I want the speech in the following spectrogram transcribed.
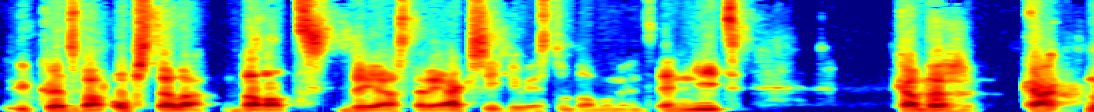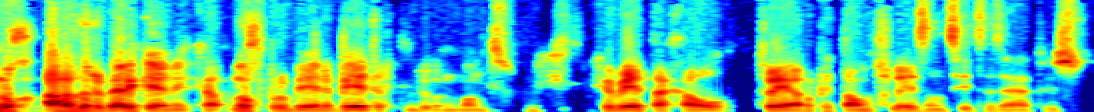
u kwetsbaar opstellen, dat dat de juiste reactie geweest op dat moment. En niet, ik ga er ga nog harder werken en ik ga het nog proberen beter te doen. Want je weet dat je al twee jaar op je tandvlees aan het zitten bent. Dus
